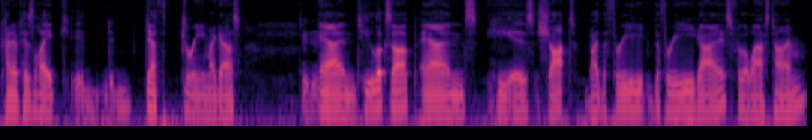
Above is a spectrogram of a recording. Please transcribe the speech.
kind of his like eh, death dream, I guess. Mhm. and he looks up and he is shot by the three the three guys for the last time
